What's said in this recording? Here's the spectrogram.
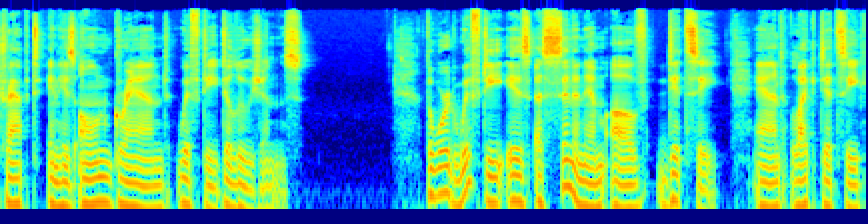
trapped in his own grand, wifty delusions. The word wifty is a synonym of ditzy, and like ditzy,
